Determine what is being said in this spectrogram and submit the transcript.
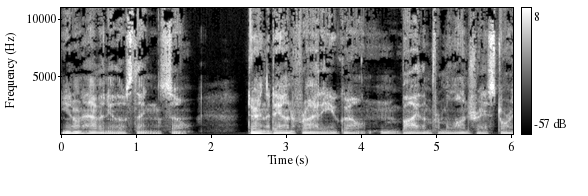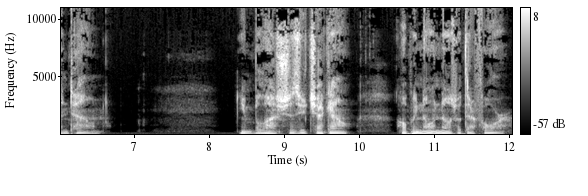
You don't have any of those things, so during the day on Friday, you go out and buy them from a lingerie store in town. You blush as you check out, hoping no one knows what they're for.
